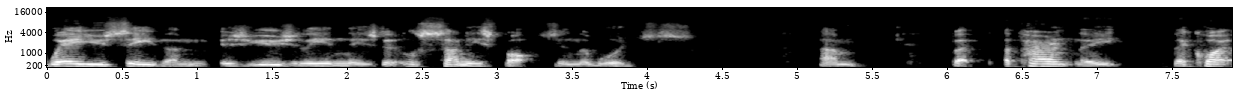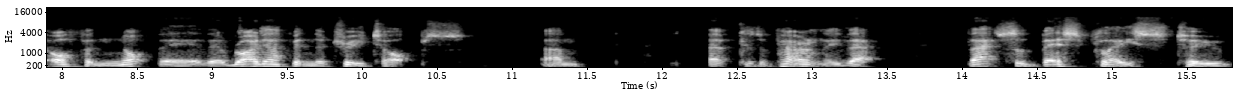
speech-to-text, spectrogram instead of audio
where you see them is usually in these little sunny spots in the woods, um, but apparently they're quite often not there. They're right up in the treetops because um, uh, apparently that that's the best place to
